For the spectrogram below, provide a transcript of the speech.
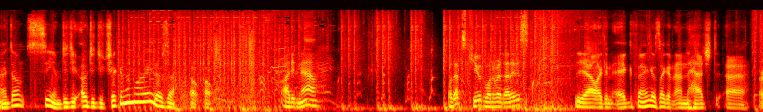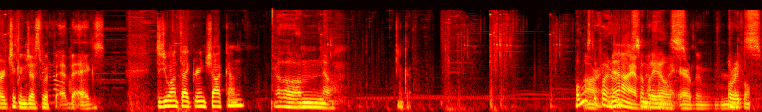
I don't see him. Did you? Oh, did you chicken him already? There's a. Oh, oh. I did now. Oh, that's cute, whatever that is. Yeah, like an egg thing. It's like an unhatched uh, or a chicken just with the, the eggs. Did you want that green shotgun? Um, no. Okay. Almost All if I heard now I have somebody else. Heirloom Or rifle. it's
